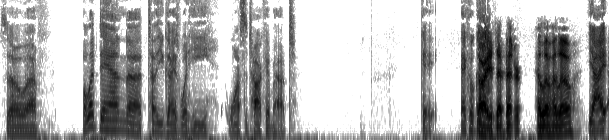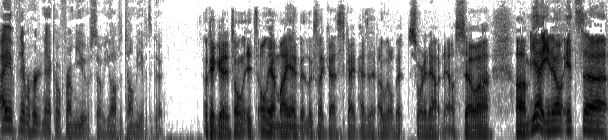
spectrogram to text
So uh, I'll let Dan uh, tell you guys what he wants to talk about. Okay, echo. Go. All right, is that better? Hello, hello. Yeah, I, I have never heard an echo from you, so you'll have to tell me if it's good. Okay, good. It's only it's only on my end, but it looks like uh, Skype has it a little bit sorted out now. So, uh, um, yeah, you know, it's uh,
